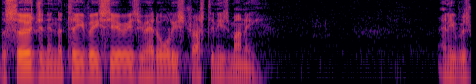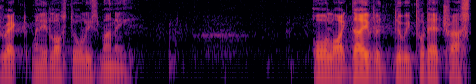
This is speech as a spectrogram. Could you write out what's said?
the surgeon in the TV series who had all his trust in his money? and he was wrecked when he lost all his money? Or, like David, do we put our trust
